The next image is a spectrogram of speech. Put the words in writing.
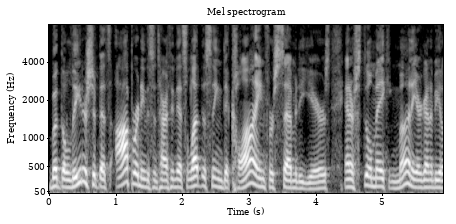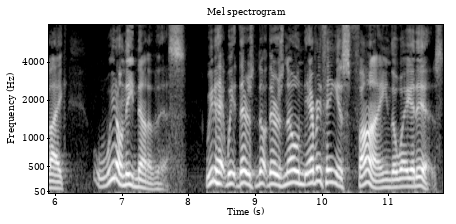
but the leadership that's operating this entire thing, that's let this thing decline for 70 years and are still making money, are going to be like, We don't need none of this. We, we, there's no, there's no, everything is fine the way it is.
